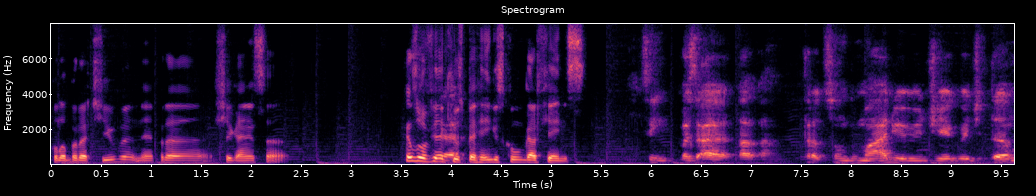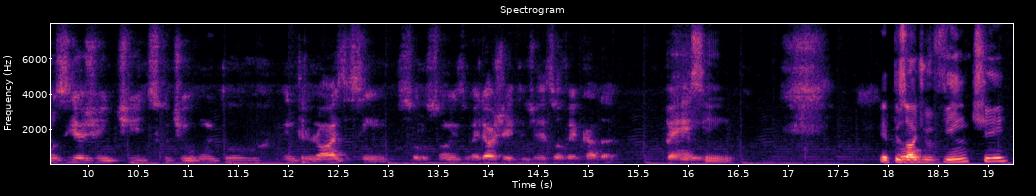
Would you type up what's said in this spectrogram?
colaborativa, né, pra chegar nessa... Resolver aqui é. os perrengues com o Garfienes. Sim, mas a, a, a, tradução do Mário, eu e o Diego editamos e a gente discutiu muito entre nós, assim, soluções, o melhor jeito de resolver cada perrengue. Sim. Episódio Bom. 20, ah,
